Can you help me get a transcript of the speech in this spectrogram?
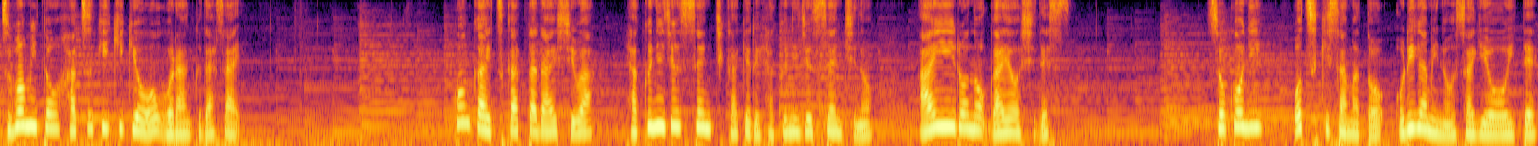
つぼみと初木気境をご覧ください。今回使った台紙は120センチ ×120 センチの藍色の画用紙です。そこにお月様と折り紙のうさぎを置いて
